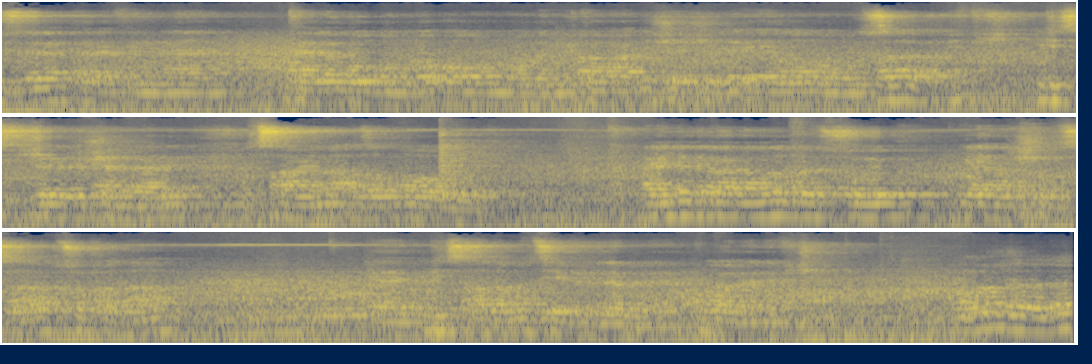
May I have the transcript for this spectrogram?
üzvlər tərəfindən tələb olundu, olunmadı, mütəmadi şəkildə elan olunsa, pis fikrə düşənlərin sayını azalmaq olur. Əgər qaranlıq və soyuq yanaşılsa, çox adam e, pis adama çevrilə bilər. Bu barədə fikir. Ona görə də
